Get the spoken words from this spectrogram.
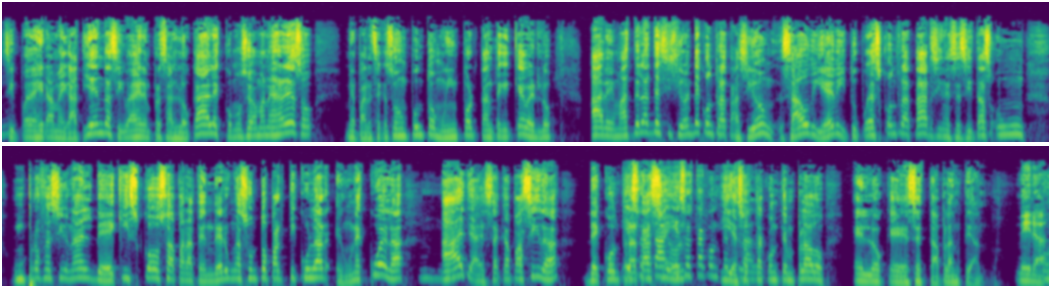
si puedes ir a megatiendas, si vas a ir a empresas locales, cómo se va a manejar eso. Me parece que eso es un punto muy importante que hay que verlo. Además de las decisiones de contratación, Saudi, Eddie, tú puedes contratar si necesitas un, un profesional de X cosa para atender un asunto particular en una escuela, haya esa capacidad de contratación eso está y eso está contemplado en lo que se está planteando. Mira,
